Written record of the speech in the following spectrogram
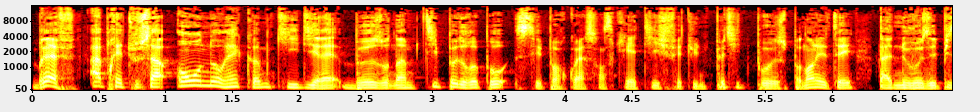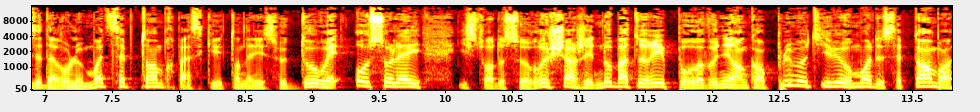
Bref, après tout ça, on aurait comme qui dirait besoin d'un petit peu de repos. C'est pourquoi Sens Créatif fait une petite pause pendant l'été. Pas de nouveaux épisodes avant le mois de septembre parce qu'il est temps d'aller se dorer au soleil, histoire de se recharger nos batteries pour revenir encore plus motivé au mois de septembre.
